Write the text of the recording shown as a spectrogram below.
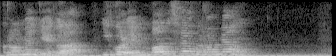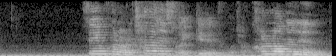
그러면 얘가 이걸 n번 수행을 하면 same color를 찾아낼 수가 있게 되는 거죠 컬러는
